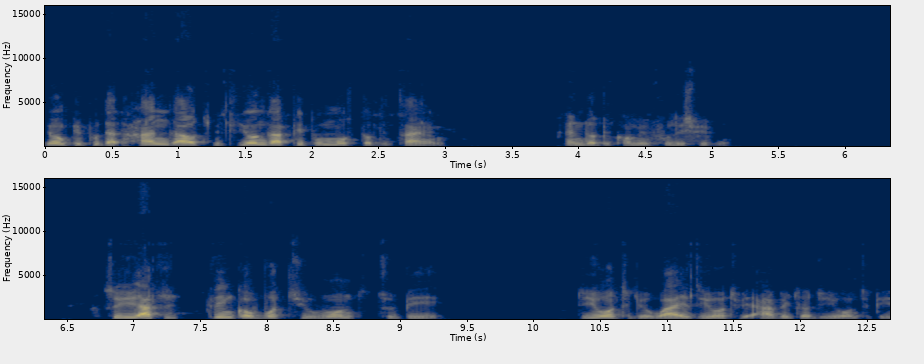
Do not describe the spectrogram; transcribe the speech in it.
Young people that hang out with younger people most of the time end up becoming foolish people. So you have to think of what you want to be. Do you want to be wise? Do you want to be average? Or do you want to be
